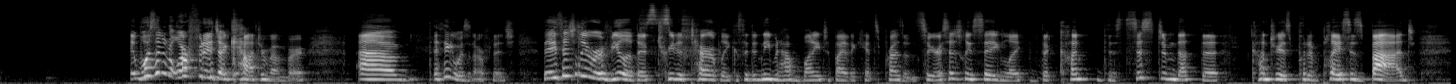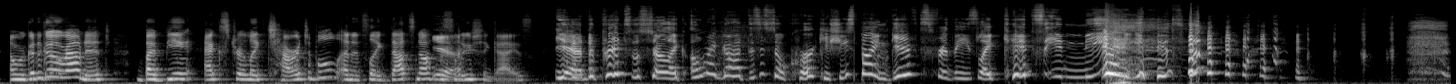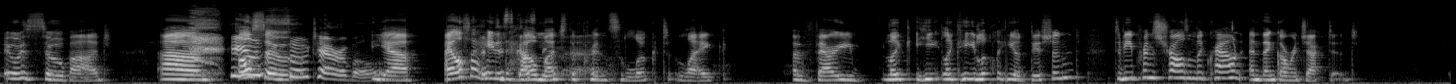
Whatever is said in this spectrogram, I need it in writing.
it wasn't an orphanage. I can't remember. Um, I think it was an orphanage. They essentially reveal that they're treated terribly because they didn't even have money to buy the kids presents. So you're essentially saying like the con- the system that the country has put in place is bad, and we're gonna go around it by being extra like charitable. And it's like that's not the solution, guys. Yeah, the prince was so like, oh my god, this is so quirky. She's buying gifts for these like kids in need. It was so bad. Um, it also, was so terrible. yeah, I also hated how much the prince looked like a very like he like he looked like he auditioned to be Prince Charles in The Crown and then got rejected,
